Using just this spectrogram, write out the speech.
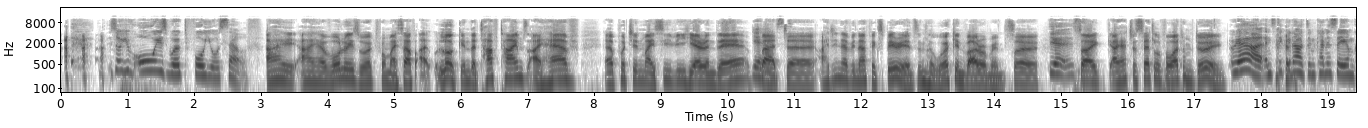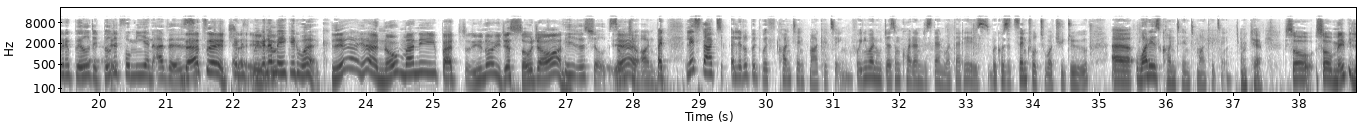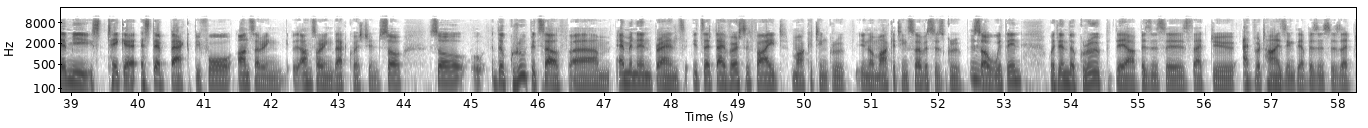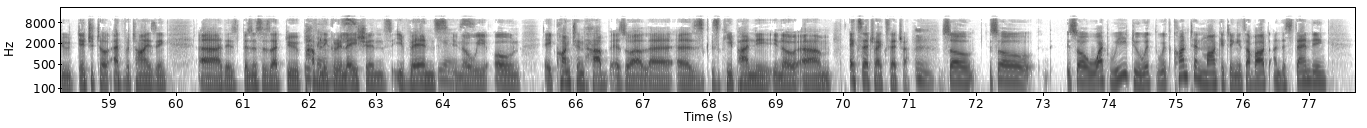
So you've always worked for yourself. I I have always worked for myself. I, look, in the tough times, I have uh, put in my CV here and there, Yes. but uh, I didn't have enough experience in the work environment, so Yes. so I I had to settle for what I'm doing. Yeah, and stick it out and kind of say, I'm going to build it, build it for me and others. That's it. and we're going to make it work. Yeah, yeah. No money, but you know, you just soldier on. You just soldier Yeah. on. But let's start a little bit with content marketing for anyone who doesn't quite understand what that is, because it's central to what you do. Uh, what is content marketing? Okay. So so maybe let me take a, a step back before answering answering that question. So so the group itself, um, M&N Brands, it's a diversified marketing group, you know, marketing services group. So within within the group, there are businesses that do advertising, there are businesses that do digital advertising, uh, there's businesses that do public Events. relations, events. You know, we own a content hub as well uh, as Skipani, you know, um, et cetera, et cetera. So, so, so what we do with, with content marketing is about understanding,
